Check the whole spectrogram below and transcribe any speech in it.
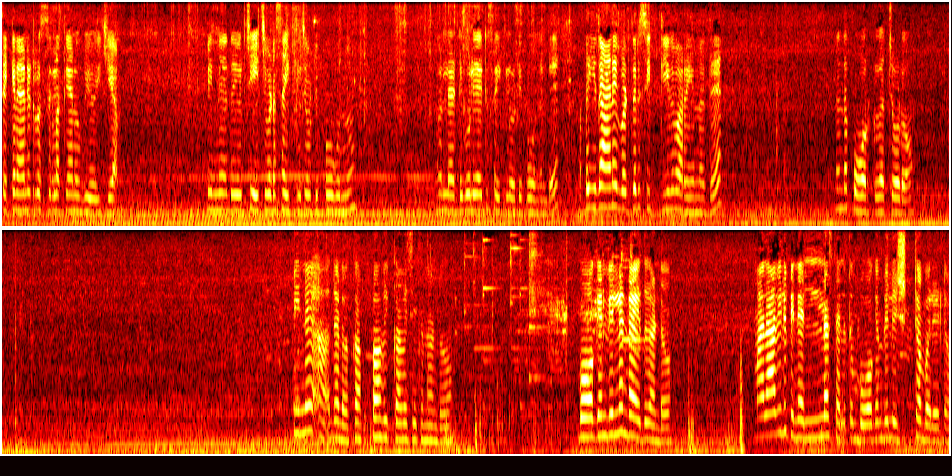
സെക്കൻഡ് ഹാൻഡ് ഡ്രസ്സുകളൊക്കെയാണ് ഉപയോഗിക്കുക. പിന്നെ ഇത് ഒരു ചേച്ചി ഇവിടെ സൈക്കിൾ ചവിട്ടി പോകുന്നു. നല്ല അടിപൊളിയായിട്ട് സൈക്കിൾ ചവിട്ടി പോകുന്നുണ്ട്. അപ്പൊ ഇതാണ് ഇവിടുത്തെ ഒരു സിറ്റി എന്ന് പറയുന്നത്. എന്താ പോർക്ക് കച്ചവടോ? പിന്നെ അതുണ്ടോ കപ്പ വിൽക്കാൻ വെച്ചിരിക്കുന്നുണ്ടോ? ബോഗൻവില്ല ഉണ്ടായത് കണ്ടോ? മലാവിൽ പിന്നെ എല്ലാ സ്ഥലത്തും ബോഗൻവില്ല ഇഷ്ടം പോലെ കേട്ടോ.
